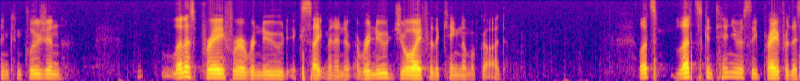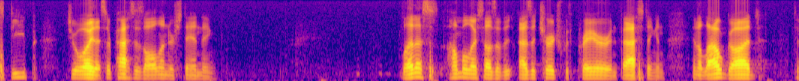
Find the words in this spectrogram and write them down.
In conclusion let us pray for a renewed excitement and a, renewed joy for the kingdom of God. Let's, let's continuously pray for this deep joy that surpasses all understanding. Let us humble ourselves as a church with prayer and fasting and, and allow God to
